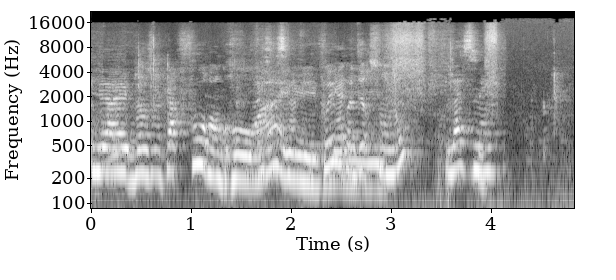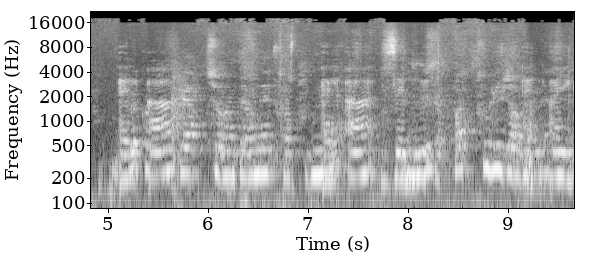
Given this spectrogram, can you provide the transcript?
Il est dans un carrefour en gros. Hein, et, vous pouvez me dire son nom? Lasmé. L A sur internet rapidement. L A Z E pas tous les jardins. L A Y.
